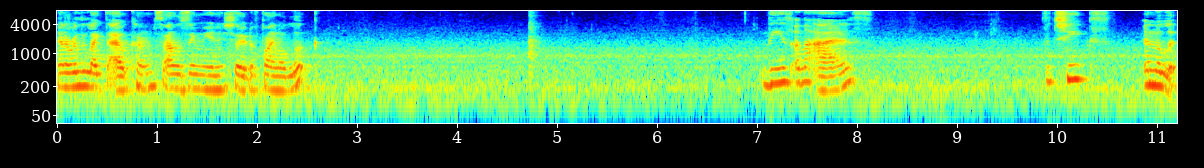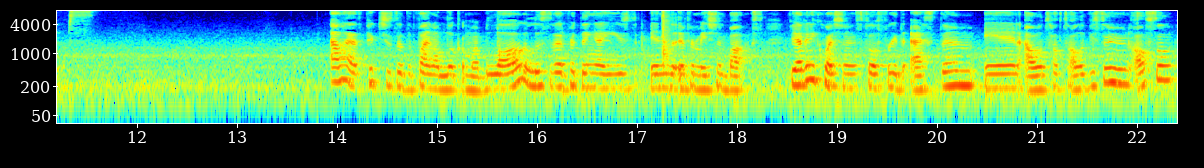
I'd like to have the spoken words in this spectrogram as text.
And I really like the outcome, so I'll zoom in and show you the final look. These are the eyes, the cheeks, and the lips. I'll have pictures of the final look on my blog, a list of everything I used in the information box. If you have any questions, feel free to ask them, and I will talk to all of you soon. Also,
